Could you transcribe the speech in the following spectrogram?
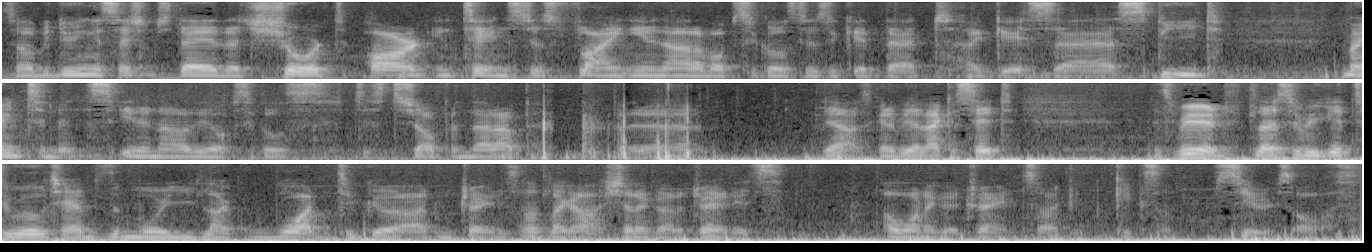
So I'll be doing a session today that's short, hard, intense, just flying in and out of obstacles just to get that, I guess, uh, speed maintenance in and out of the obstacles, just to sharpen that up. But uh, yeah, it's going to be like I said. It's weird. The closer we get to World Champs, the more you like want to go out and train. It's not like, oh shit, I gotta train. It's, I want to go train so I can kick some serious ass.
